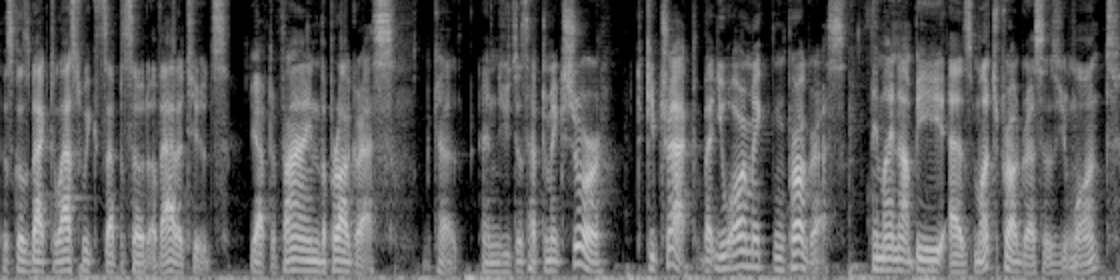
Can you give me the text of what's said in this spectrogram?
This goes back to last week's episode of attitudes. You have to find the progress because and you just have to make sure to keep track that you are making progress. It might not be as much progress as you want.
